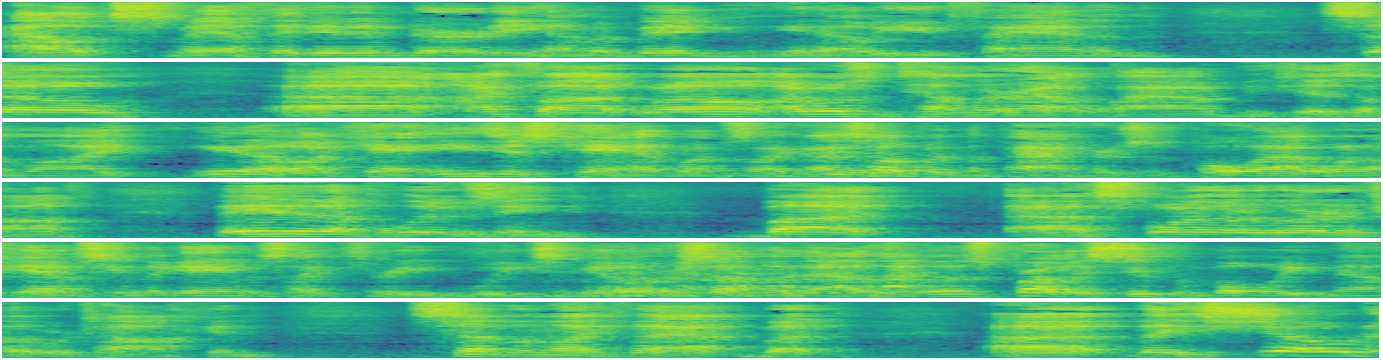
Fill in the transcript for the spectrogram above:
Alex Smith. They did him dirty. I'm a big you know Ute fan, and so. Uh, I thought, well, I wasn't telling her out loud because I'm like, you know, I can't. You just can't. But I was like, I was hoping the Packers would pull that one off. They ended up losing, but uh, spoiler alert: if you haven't seen the game, it's like three weeks ago or something. Now it was probably Super Bowl week. Now that we're talking, something like that. But uh, they showed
